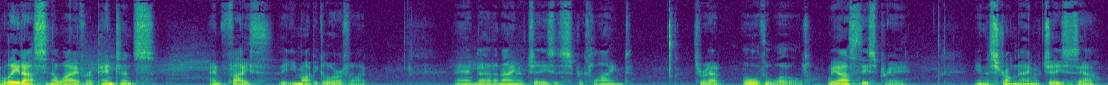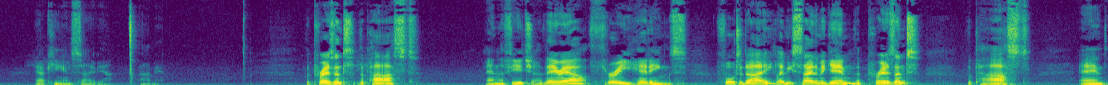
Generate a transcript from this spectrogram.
Lead us in the way of repentance and faith that you might be glorified. And uh, the name of Jesus proclaimed throughout all of the world. We ask this prayer in the strong name of Jesus, our, our King and Saviour. Amen. The present, the past, and the future. They're our three headings for today. Let me say them again the present, the past, and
